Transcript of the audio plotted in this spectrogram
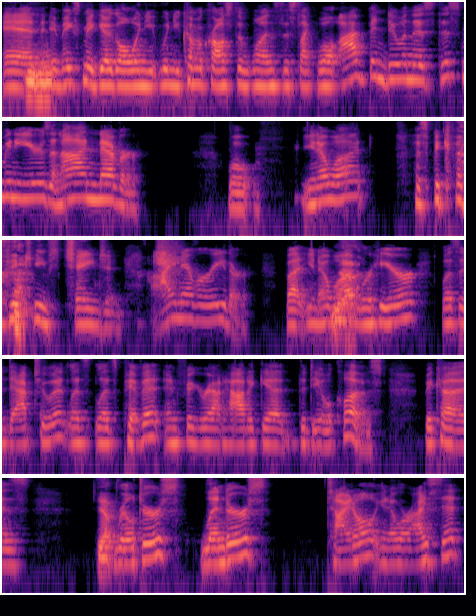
And mm-hmm. it makes me giggle when you when you come across the ones that's like, well, I've been doing this this many years and I never. Well, you know what? It's because it keeps changing. I never either. But you know what? Yeah. We're here. Let's adapt to it. Let's let's pivot and figure out how to get the deal closed. Because yep. realtors, lenders, title, you know, where I sit,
